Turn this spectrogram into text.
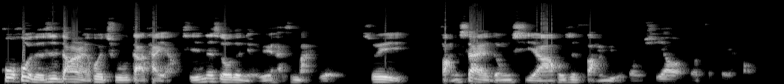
或或者是当然会出大太阳，其实那时候的纽约还是蛮热的。所以防晒的东西啊，或是防雨的东西要要准备好。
